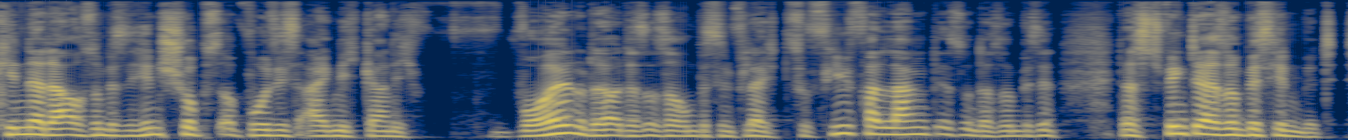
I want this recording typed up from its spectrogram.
Kinder da auch so ein bisschen hinschubst, obwohl sie es eigentlich gar nicht wollen oder dass es auch ein bisschen vielleicht zu viel verlangt ist und das so ein bisschen, das schwingt da ja so ein bisschen mit.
